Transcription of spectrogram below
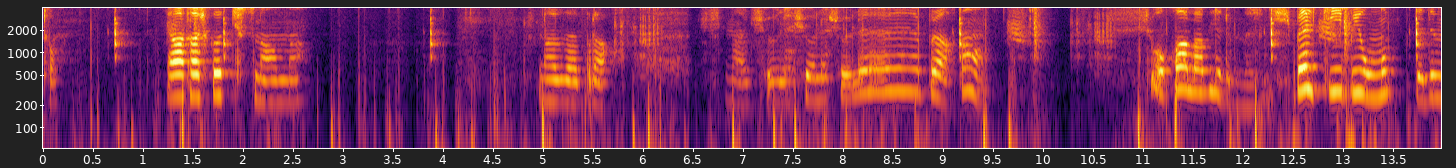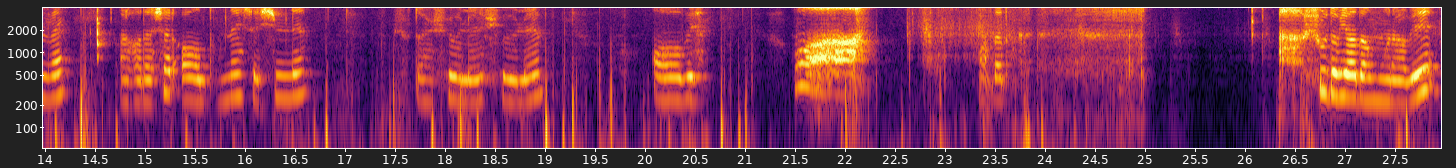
Tamam. Ya taş kılıç çıksın alma. Şunları da bırak. Şunları şöyle şöyle şöyle bırak tamam. Şu oku alabilirim belki. Belki bir umut dedim ve arkadaşlar aldım. Neyse şimdi şuradan şöyle şöyle abi Vah! Atladık. Ah, Şurada bir adam var abi.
